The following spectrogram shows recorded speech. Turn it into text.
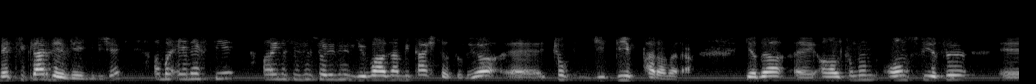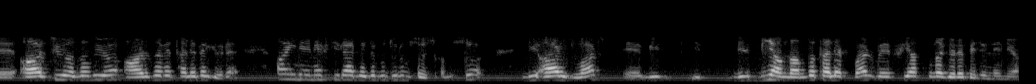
metrikler devreye girecek. Ama NFT aynı sizin söylediğiniz gibi bazen bir taş satılıyor e, çok ciddi paralara. Ya da e, altının ons fiyatı e, artıyor azalıyor arıza ve talebe göre. Aynı NFT'lerde de bu durum söz konusu. Bir arz var, e, bir, bir, bir yandan da talep var ve fiyat buna göre belirleniyor.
